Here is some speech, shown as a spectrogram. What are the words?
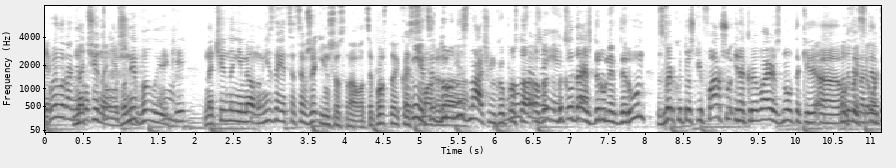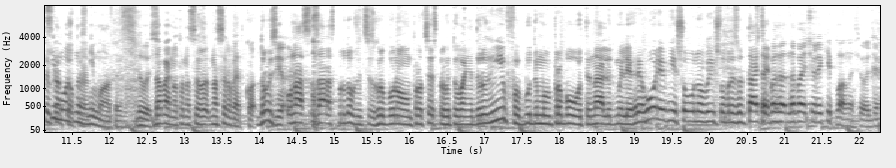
робили на Начинені. Вони великі, начинені м'ясом. Мені здається, це вже інша страва. Це просто якась Ні, це смажена- з начинкою. Просто Ну, це вже ви- інше, викладаєш так. дерун як дерун, зверху трошки фаршу і накриваєш знов таки е, оці можна знімати. Дивись. Давай ну, то на, сер- на серветку. Друзі, у нас зараз продовжується з Горбуновим процес приготування дерунів. Будемо випробовувати на Людмилі Григорівні, що воно вийшло в результаті. Тебе на вечір які плани сьогодні?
